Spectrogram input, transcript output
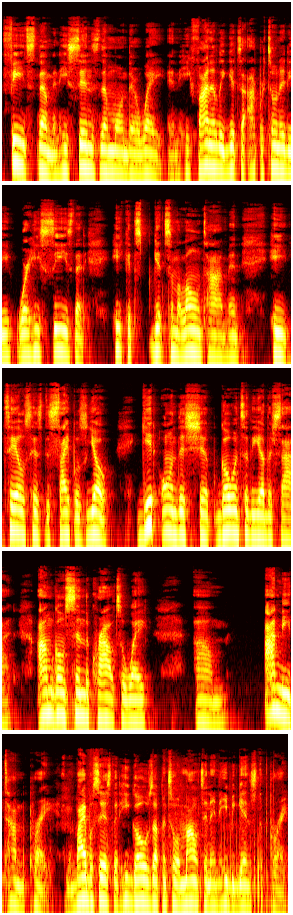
feeds them and he sends them on their way. And he finally gets an opportunity where he sees that he could get some alone time. And he tells his disciples, yo, get on this ship, go into the other side. I'm going to send the crowds away. Um, I need time to pray. And the Bible says that he goes up into a mountain and he begins to pray.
